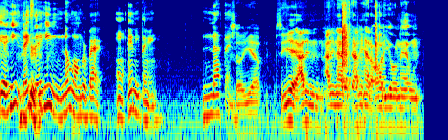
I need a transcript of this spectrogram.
Yeah, he they said he no longer back on anything. Nothing. So yep. So yeah, I didn't, I didn't have, I didn't have the audio on that one,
